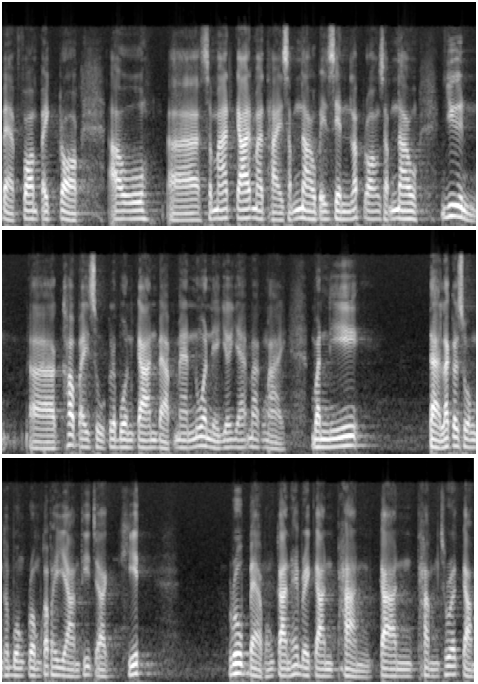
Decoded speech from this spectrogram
แบบฟอร์มไปกรอก เอาสมาร์ทการ์ดมาถ่ายสำเนาไปเซ็นรับรองสำเนายื่นเข้าไปสู่กระบวนการแบบแมนนวลเนี่ยเยอะแยะมากมาย วันนี้แต่ละกระทรวงทบวงกรมก็พยายามที่จะคิด รูปแบบของการให้บริการผ่านการทำธุรกรรม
